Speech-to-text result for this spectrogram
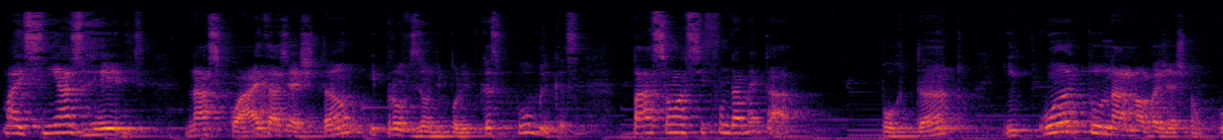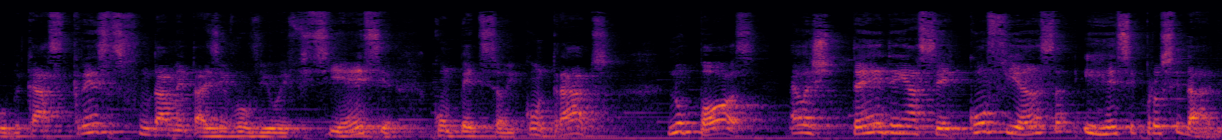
mas sim as redes, nas quais a gestão e provisão de políticas públicas passam a se fundamentar. Portanto, enquanto na nova gestão pública as crenças fundamentais envolviam eficiência, competição e contratos, no pós elas tendem a ser confiança e reciprocidade.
